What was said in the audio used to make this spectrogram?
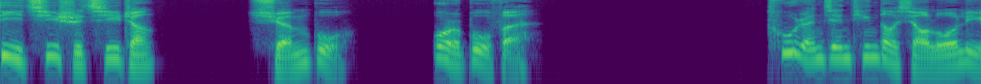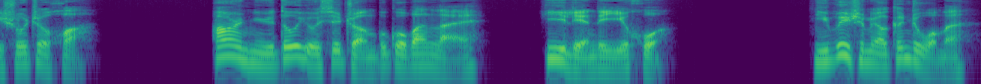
第七十七章全部二部分。突然间听到小萝莉说这话，二女都有些转不过弯来，一脸的疑惑：“你为什么要跟着我们？”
